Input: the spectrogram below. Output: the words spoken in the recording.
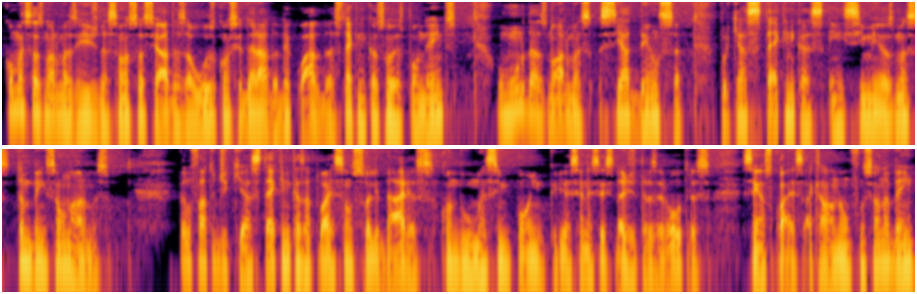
Como essas normas rígidas são associadas ao uso considerado adequado das técnicas correspondentes, o mundo das normas se adensa, porque as técnicas em si mesmas também são normas. Pelo fato de que as técnicas atuais são solidárias, quando uma se impõe, cria-se a necessidade de trazer outras, sem as quais aquela não funciona bem.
